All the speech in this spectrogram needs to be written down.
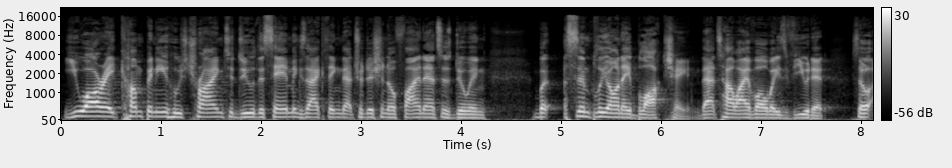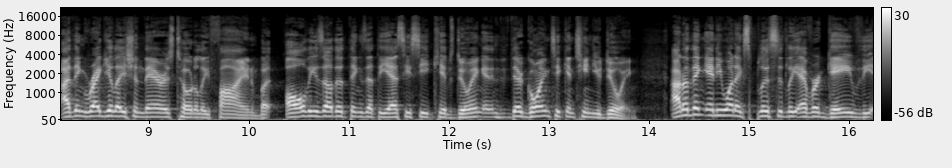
You are a company who's trying to do the same exact thing that traditional finance is doing, but simply on a blockchain. That's how I've always viewed it. So I think regulation there is totally fine, but all these other things that the SEC keeps doing, and they're going to continue doing. I don't think anyone explicitly ever gave the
